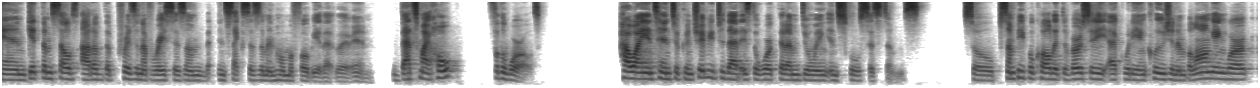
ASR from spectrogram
and get themselves out of the prison of racism and sexism and homophobia that they're in. That's my hope for the world. How I intend to contribute to that is the work that I'm doing in school systems. So some people call it diversity, equity, inclusion, and belonging work.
